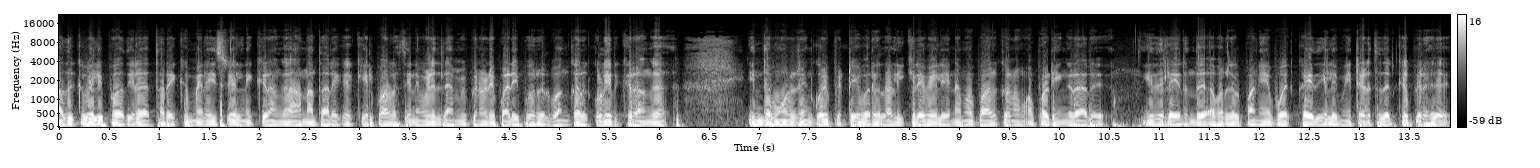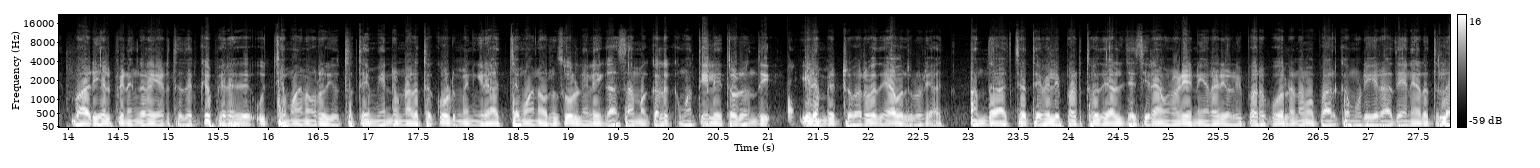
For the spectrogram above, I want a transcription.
அதுக்கு வெளிப்பகுதியில் தரைக்கு மேலே இஸ்ரேல் நிற்கிறாங்க ஆனால் தரைக்கு கீழ் பாலஸ்தீன விடுதலை அமைப்பினுடைய படிப்புகள் பங்கருக்குள் இருக்கிறாங்க. இந்த மூன்றையும் குறிப்பிட்டு இவர்கள் அளிக்கிற வேலையை நம்ம பார்க்கணும் அப்படிங்கிறாரு. இதிலிருந்து அவர்கள் பணிய கைதிகளை மீட்டெடுத்ததற்கு பிறகு பாடிகள் பிணங்களை எடுத்ததற்கு பிறகு உச்சமான ஒரு யுத்தத்தை மீண்டும் நடத்தக்கூடும் என்கிற அச்சமான ஒரு சூழ்நிலை காசா மக்களுக்கு மத்தியிலே தொடர்ந்து இடம்பெற்று வருவதை அவர்களுடைய அந்த அச்சத்தை வெளிப்படுத்துவது அல் ஜசீராவினுடைய நேரடி ஒளிபரப்புகளை நம்ம பார்க்க முடிகிற அதே நேரத்தில்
